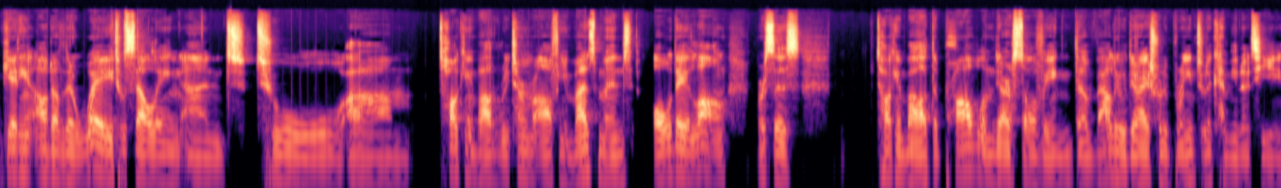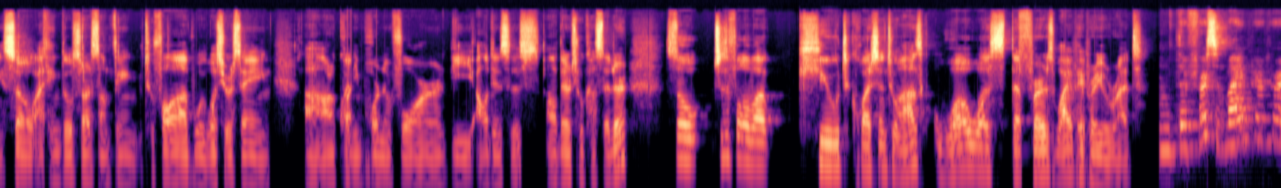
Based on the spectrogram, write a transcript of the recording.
getting out of their way to selling and to um, talking about return of investment all day long versus talking about the problem they are solving, the value they're actually bringing to the community. So I think those are something to follow up with what you're saying uh, are quite important for the audiences out there to consider. So just to follow up, cute question to ask. What was the first white paper you read? The first white paper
